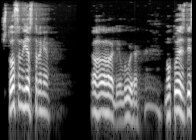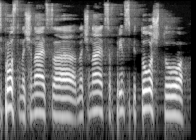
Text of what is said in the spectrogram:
Что с инвесторами? Аллилуйя. Ну, то есть здесь просто начинается, начинается в принципе то, что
